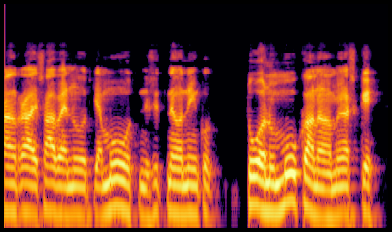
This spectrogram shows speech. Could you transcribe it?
Sunrise Avenue ja muut, niin sitten ne on niin kuin tuonut mukanaan myöskin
